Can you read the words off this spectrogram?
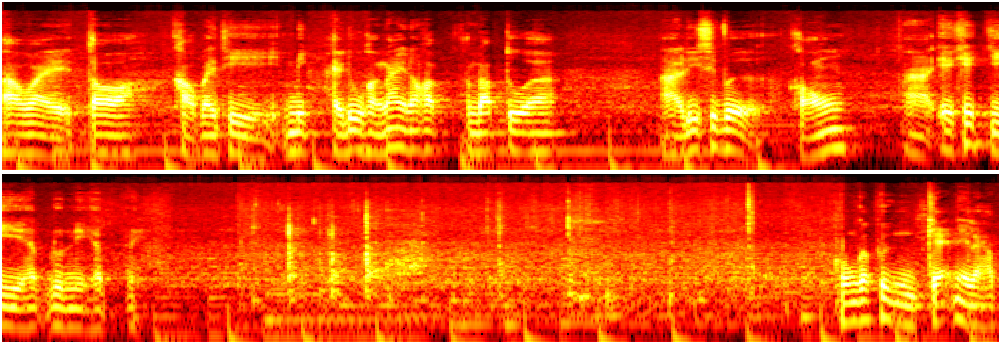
เอาไว้ต่อเข้าไปที่มิกให้ดูข้างในเนาะครับสำหรับตัวรีเซิร์ฟของอ่า AKG ครับ รุ่นนี้ครับนี่ผมก็เพิ่งแกะนี่แหละครับ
